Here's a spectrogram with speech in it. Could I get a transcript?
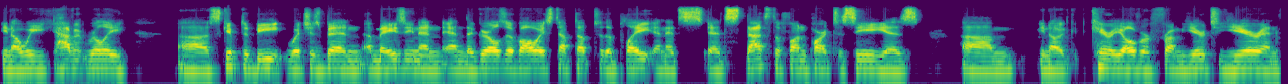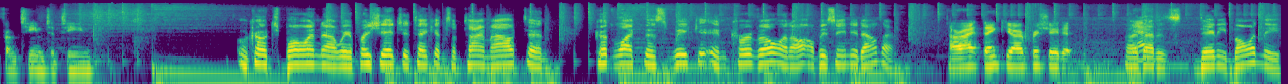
you know, we haven't really uh, skipped a beat, which has been amazing. And and the girls have always stepped up to the plate, and it's it's that's the fun part to see is um, you know carry over from year to year and from team to team. Well, Coach Bowen, uh, we appreciate you taking some time out, and good luck this week in Kerrville, and I'll, I'll be seeing you down there. All right, thank you. I appreciate it. All right, yeah. that is Danny Bowen, the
